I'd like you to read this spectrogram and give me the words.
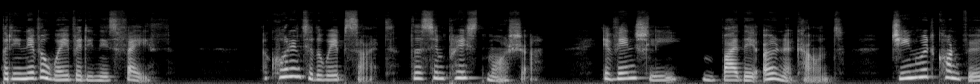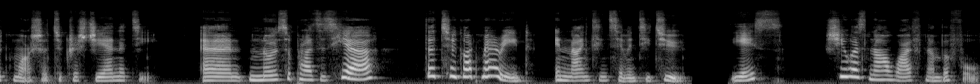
but he never wavered in his faith. According to the website, this impressed Marsha. Eventually, by their own account, Gene would convert Marsha to Christianity. And no surprises here, the two got married in 1972. Yes, she was now wife number four.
